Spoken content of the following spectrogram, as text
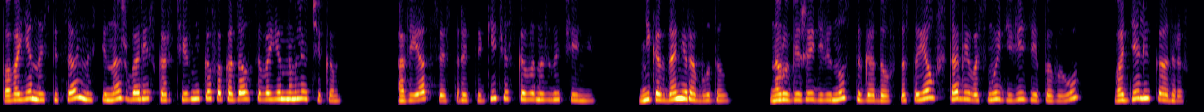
По военной специальности наш Борис Корчевников оказался военным летчиком. Авиация стратегического назначения. Никогда не работал. На рубеже 90-х годов состоял в штабе 8-й дивизии ПВО в отделе кадров.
